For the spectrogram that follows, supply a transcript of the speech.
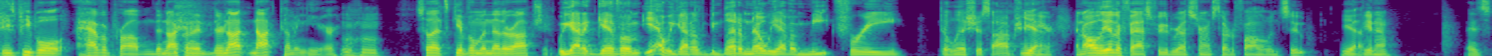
These people have a problem. They're not going to. They're not not coming here. hmm So let's give them another option. We got to give them, yeah, we got to let them know we have a meat free, delicious option Yeah. here. And all the other fast food restaurants started following suit. Yeah, You know, it's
